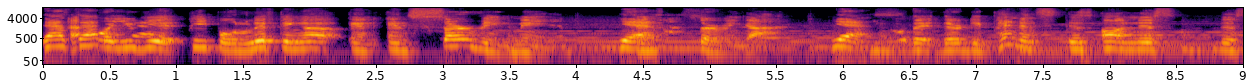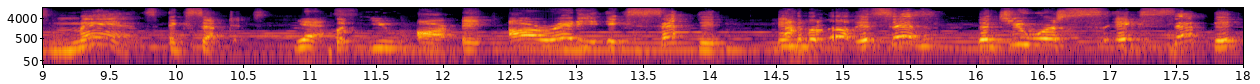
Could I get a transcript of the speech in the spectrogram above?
That's That's that. where you get people lifting up and and serving man Yes. and not serving God. Yes. You know, their, their dependence is on this this man's acceptance. Yes. but you are already accepted in the beloved. It says that you were accepted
